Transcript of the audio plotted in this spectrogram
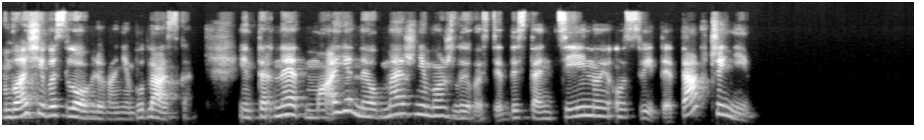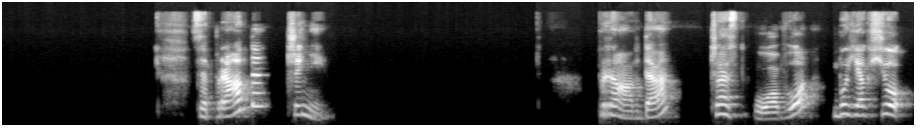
ваші висловлювання, будь ласка, інтернет має необмежені можливості дистанційної освіти, так чи ні? Це правда чи ні? Правда, частково, бо якщо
